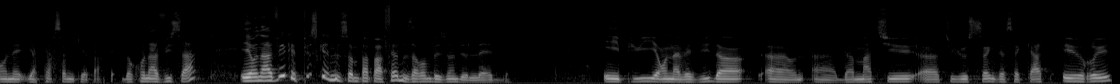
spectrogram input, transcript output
Il n'y a personne qui est parfait. Donc on a vu ça. Et on a vu que puisque nous ne sommes pas parfaits, nous avons besoin de l'aide. Et puis on avait vu dans, euh, euh, dans Matthieu, euh, toujours 5, verset 4, Heureux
